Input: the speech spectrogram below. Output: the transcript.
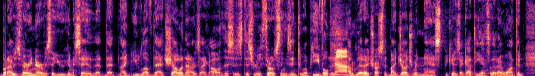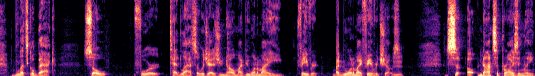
but I was very nervous that you were going to say that that like you loved that show, and I was like, oh, this is this really throws things into upheaval. Nah. I'm glad I trusted my judgment and asked because I got the answer that I wanted. Let's go back. So for Ted Lasso, which as you know might be one of my favorite, might be one of my favorite shows. Mm-hmm. So, oh, not surprisingly,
